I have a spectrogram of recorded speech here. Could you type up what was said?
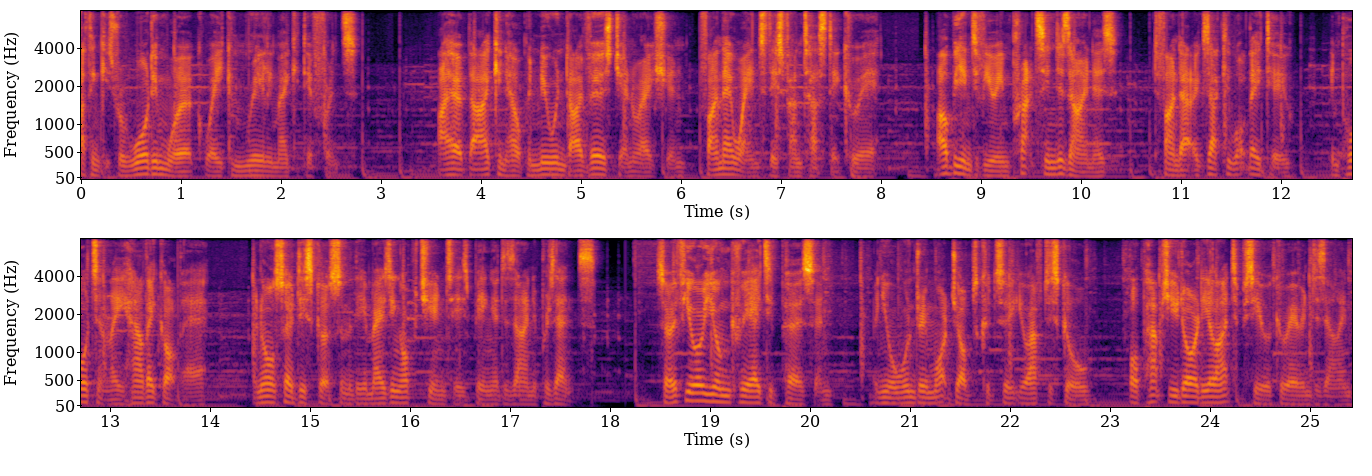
I think it's rewarding work where you can really make a difference. I hope that I can help a new and diverse generation find their way into this fantastic career. I'll be interviewing practicing designers to find out exactly what they do, importantly, how they got there, and also discuss some of the amazing opportunities being a designer presents. So, if you're a young creative person and you're wondering what jobs could suit you after school, or perhaps you'd already like to pursue a career in design,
